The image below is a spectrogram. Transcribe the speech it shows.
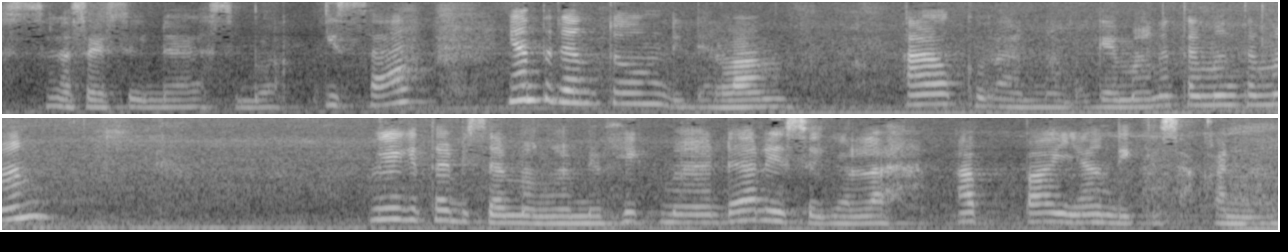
selesai sudah sebuah kisah yang tergantung di dalam Al-Quran nah, bagaimana teman-teman Oke kita bisa mengambil hikmah dari segala apa yang dikisahkan dalam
